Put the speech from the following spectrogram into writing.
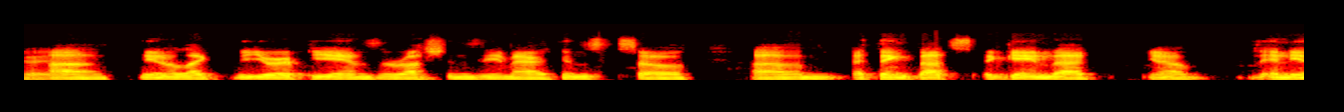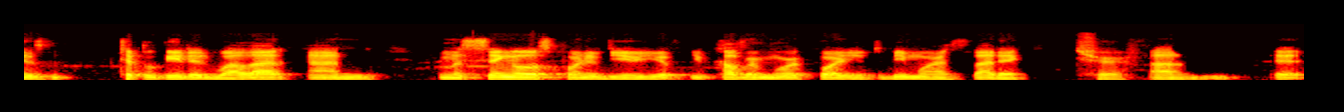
right. uh, you know, like the Europeans, the Russians, the Americans. So um, I think that's a game that, you know, the Indians typically did well at. And from a singles point of view, you, you cover more court, you have to be more athletic. Sure. Um, it,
